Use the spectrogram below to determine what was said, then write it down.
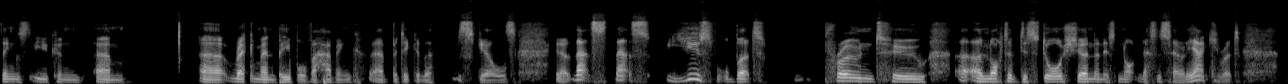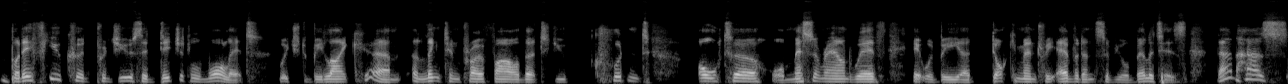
things that you can um, uh, recommend people for having uh, particular skills. You know, that's that's useful, but prone to a lot of distortion and it's not necessarily accurate. But if you could produce a digital wallet, which would be like um, a LinkedIn profile that you couldn't alter or mess around with, it would be a documentary evidence of your abilities. That has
